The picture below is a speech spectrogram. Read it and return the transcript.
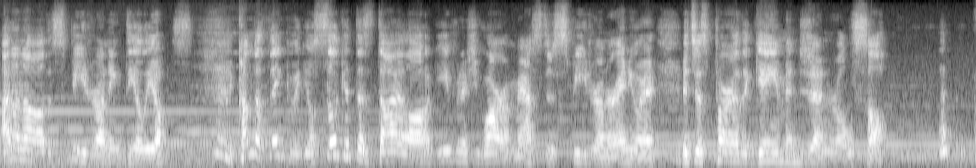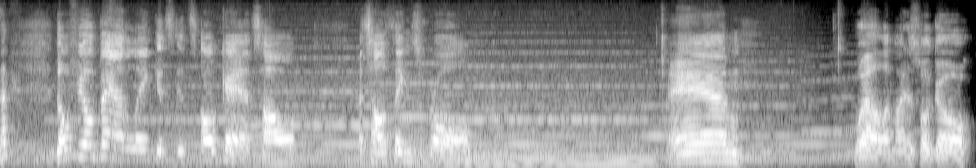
I don't know how the speedrunning dealios. Come to think of it, you'll still get this dialogue even if you are a master speedrunner anyway. It's just part of the game in general, so... don't feel bad, Link. It's it's okay. It's how that's how things roll. And... Well, I might as well go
